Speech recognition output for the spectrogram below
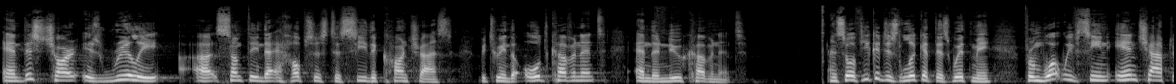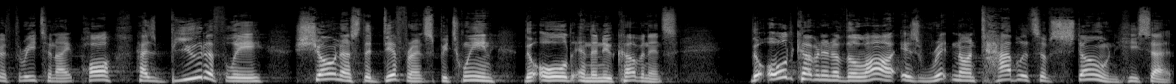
And this chart is really uh, something that helps us to see the contrast between the Old Covenant and the New Covenant. And so, if you could just look at this with me, from what we've seen in chapter 3 tonight, Paul has beautifully shown us the difference between the old and the new covenants. The old covenant of the law is written on tablets of stone, he said.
